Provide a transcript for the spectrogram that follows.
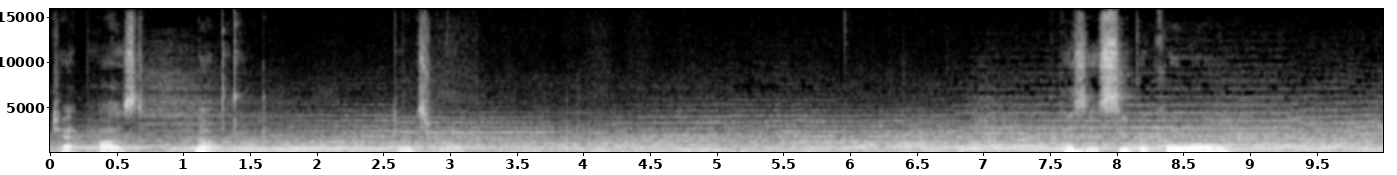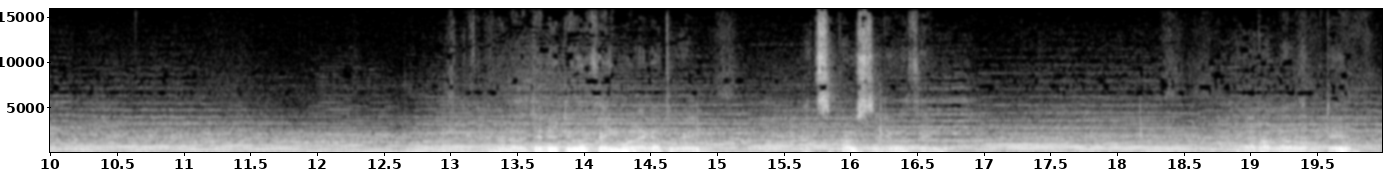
Chat paused. No. Don't scroll. This is super cool. I don't know, did it do a thing when I got the raid? It's supposed to do a thing. But I don't know that it did.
